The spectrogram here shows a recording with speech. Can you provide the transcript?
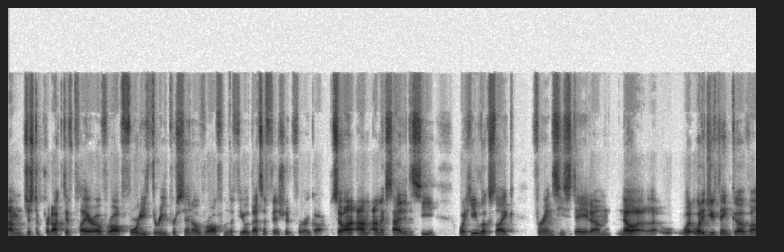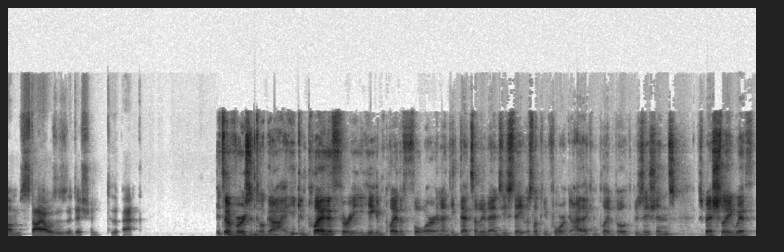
um, just a productive player overall. 43% overall from the field. That's efficient for a guard. So I, am I'm excited to see what he looks like for NC State. Um, Noah, uh, what, what did you think of um, Styles' addition to the pack? It's a versatile guy. He can play the three, he can play the four, and I think that's something that NC State was looking for a guy that can play both positions, especially with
